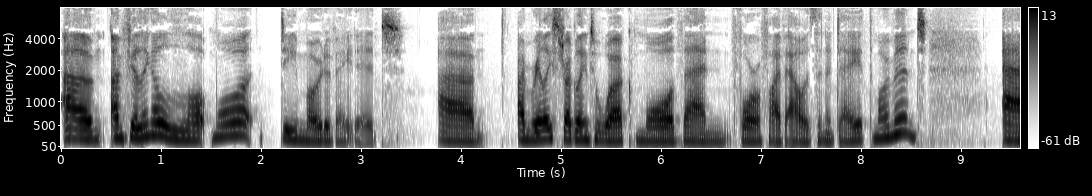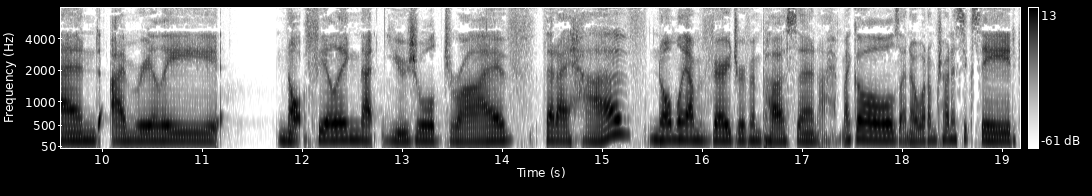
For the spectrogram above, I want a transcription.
Um, I'm feeling a lot more demotivated um, I'm really struggling to work more than four or five hours in a day at the moment. And I'm really not feeling that usual drive that I have. Normally, I'm a very driven person. I have my goals. I know what I'm trying to succeed.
